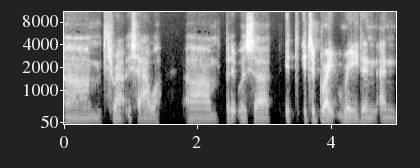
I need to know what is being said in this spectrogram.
um, throughout this hour. Um, but it was uh, it, it's a great read, and and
